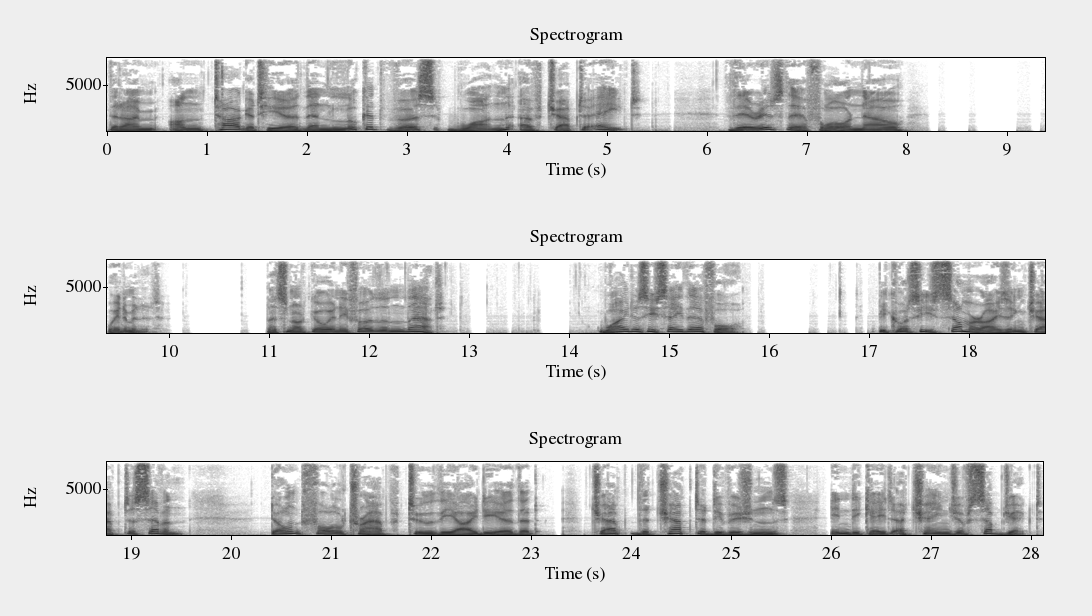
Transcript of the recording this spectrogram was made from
that I'm on target here, then look at verse 1 of chapter 8. There is therefore now. Wait a minute. Let's not go any further than that. Why does he say therefore? Because he's summarizing chapter 7. Don't fall trap to the idea that chap- the chapter divisions indicate a change of subject.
